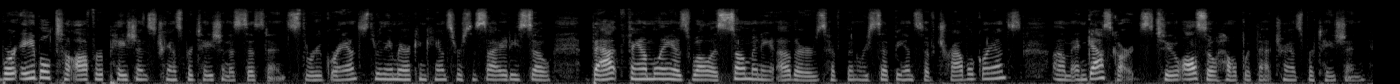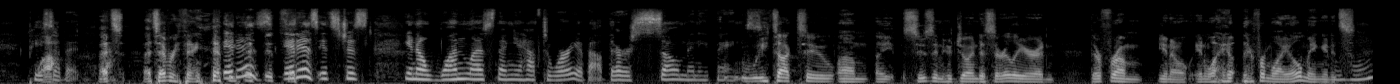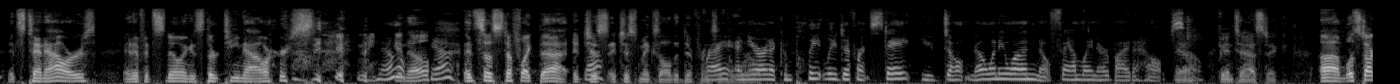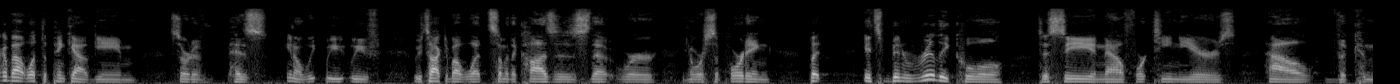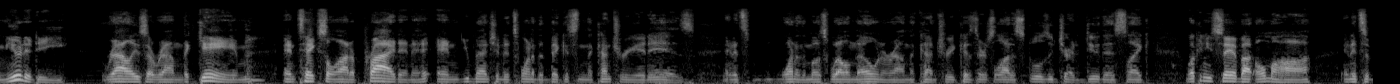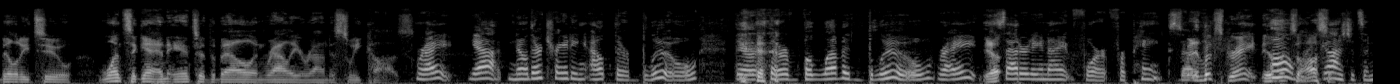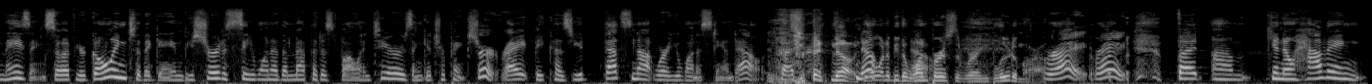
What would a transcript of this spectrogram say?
we're able to offer patients transportation assistance through grants through the American Cancer Society. So that family, as well as so many others, have been recipients of travel grants um, and gas cards to also help with that transportation piece wow. of it. That's yeah. that's everything. it is. it is. It's just you know one less thing you have to worry about. There are so many things. We talked to um, uh, Susan who joined us earlier and they're from you know in Wyoming, they're from Wyoming and it's mm-hmm. it's 10 hours and if it's snowing it's 13 hours I know you know yeah and so stuff like that it yeah. just it just makes all the difference right and you're in a completely different state you don't know anyone no family nearby to help yeah so. fantastic um, let's talk about what the pink out game sort of has you know we, we we've we've talked about what some of the causes that we're you know we're supporting but it's been really cool to see in now 14 years how the community rallies around the game and takes a lot of pride in it. And you mentioned it's one of the biggest in the country. It is, and it's one of the most well known around the country because there's a lot of schools who try to do this. Like, what can you say about Omaha and its ability to once again answer the bell and rally around a sweet cause. Right. Yeah. No, they're trading out their blue, their their beloved blue, right? Yep. Saturday night for for pink. So but it looks great. It oh looks my awesome. gosh, it's amazing. So if you're going to the game, be sure to see one of the Methodist volunteers and get your pink shirt, right? Because you that's not where you want to stand out. But, no, no, you don't want to be the no. one person wearing blue tomorrow. Right, right. but um, you know, having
